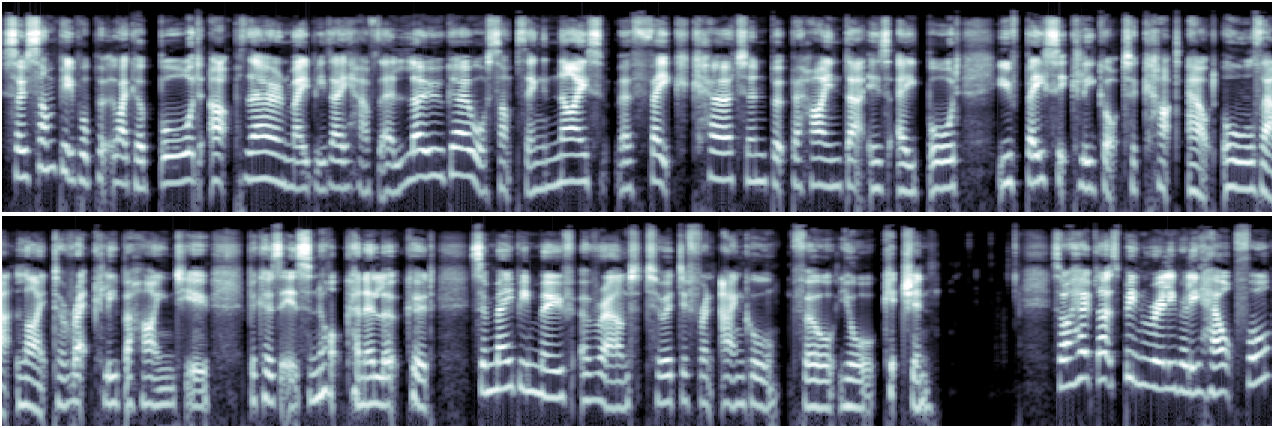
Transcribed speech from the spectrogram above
So some people put like a board up there and maybe they have their logo or something nice, a fake curtain, but behind that is a board. You've basically got to cut out all that light directly behind you because it's not going to look good. So maybe move around to a different angle for your kitchen so I hope that's been really, really helpful.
